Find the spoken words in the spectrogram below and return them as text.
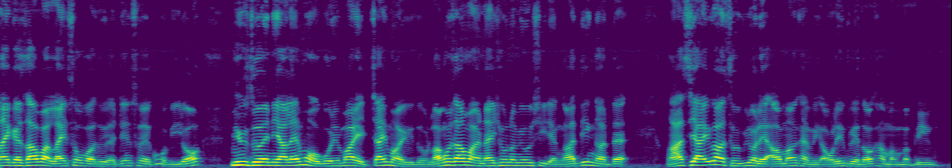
like ကစားပါ like ဆော့ပါဆိုအတင်းဆွဲခေါ်ပြီးတော့မြူဆွဲနေရလဲမဟုတ်ကိုဒီမတွေကြိုက်မှယူတော့လောင်းကစားမှအနိုင်ရှုံးနှမျိုးရှိတယ်ငါတိငါတက်ငါဆရာကြီးပါဆိုပြီးတော့လေအောင်မခံပြီးအောင်လေးဘယ်တော့ခါမှမပေးဘူး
